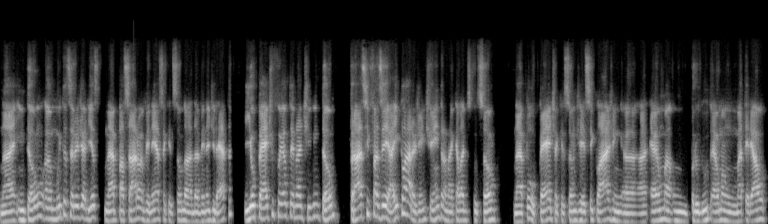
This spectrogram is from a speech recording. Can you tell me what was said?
Né? Então, uh, muitas cervejarias né, passaram a vender essa questão da, da venda direta, e o PET foi a alternativa, então, para se fazer. Aí, claro, a gente entra naquela discussão né? Pô, o PET, a questão de reciclagem, uh, é uma, um produto, é uma, um material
